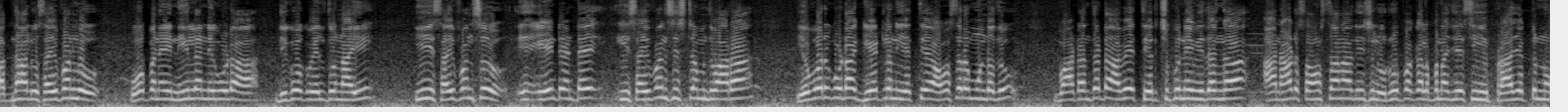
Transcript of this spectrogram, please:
పద్నాలుగు సైఫన్లు ఓపెన్ అయ్యి నీళ్ళన్నీ కూడా దిగువకు వెళ్తున్నాయి. ఈ సైఫన్స్ ఏంటంటే ఈ సైఫన్ సిస్టమ్ ద్వారా ఎవరు కూడా గేట్లను ఎత్తే అవసరం ఉండదు. వాటంతటా అవే తెరుచుకునే విధంగా ఆనాడు సంస్థానాధీశులు రూపకల్పన చేసి ఈ ప్రాజెక్టును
